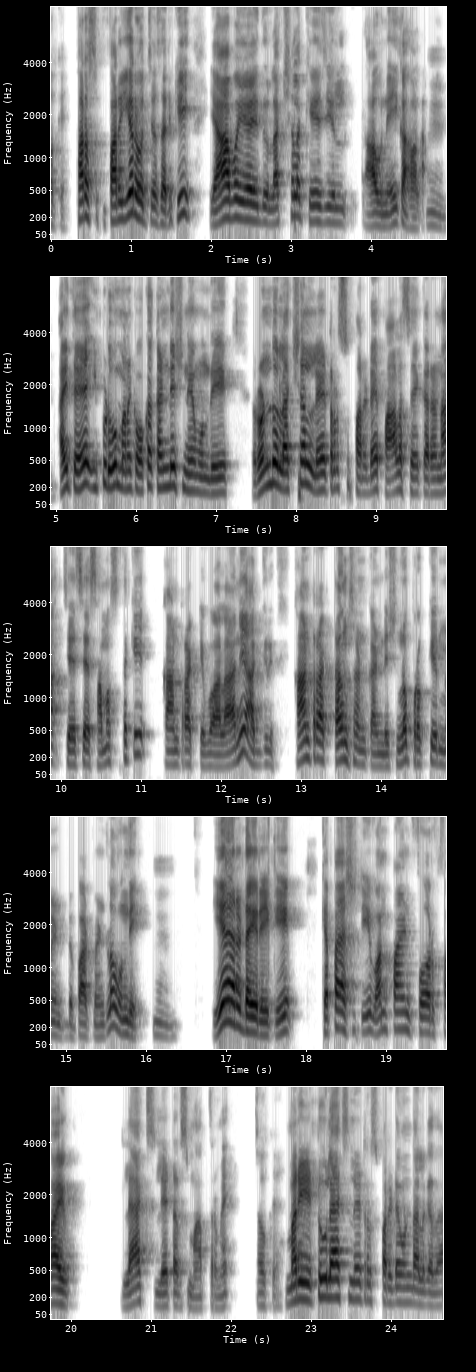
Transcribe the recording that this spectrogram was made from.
ఓకే. పర్ పర్ ఇయర్ వచ్చేసరికి యాభై ఐదు లక్షల కేజీలు ఆవు నెయ్యి కావాలి. అయితే ఇప్పుడు మనకు ఒక కండిషన్ ఏముంది? రెండు లక్షల లీటర్స్ పర్ డే పాల సేకరణ చేసే సంస్థకి కాంట్రాక్ట్ ఇవ్వాలా అని అగ్రి కాంట్రాక్ట్ టర్మ్స్ అండ్ కండిషన్లో ప్రొక్యూర్మెంట్ డిపార్ట్మెంట్లో ఉంది. ఏఆర్ డైరీకి capacity one point four five lakhs litres మాత్రమే. ఓకే. మరి two lakhs litres per day ఉండాలి కదా.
